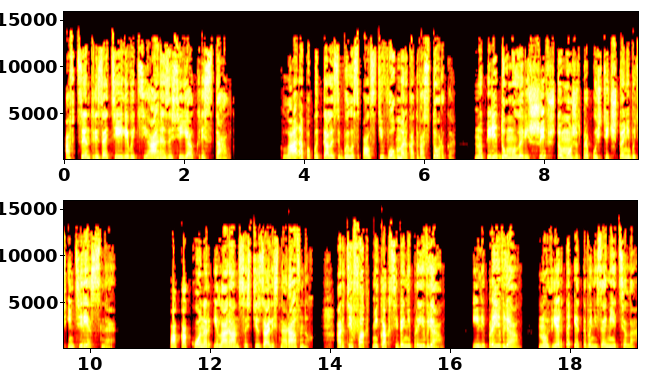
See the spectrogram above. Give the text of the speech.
а в центре затейливой тиары засиял кристалл. Клара попыталась было сползти в обморок от восторга, но передумала, решив, что может пропустить что-нибудь интересное. Пока Конор и Лоран состязались на равных, артефакт никак себя не проявлял. Или проявлял, но Верта этого не заметила.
